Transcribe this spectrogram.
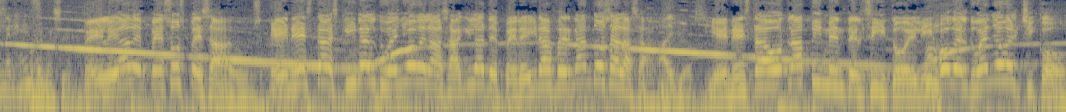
Emergencia. Pelea de pesos pesados. En esta esquina el dueño de las águilas de Pereira, Fernando Salazar. Ay, Dios. Y en esta otra Pimentelcito, el hijo del dueño del chico.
